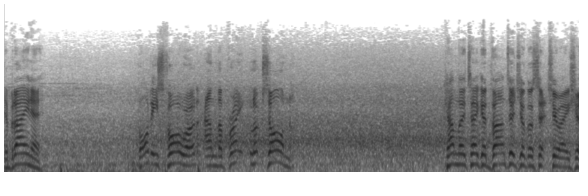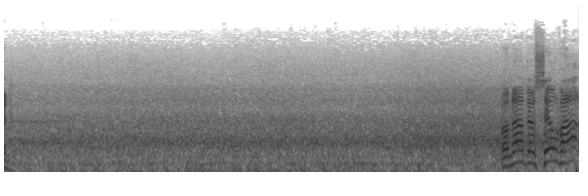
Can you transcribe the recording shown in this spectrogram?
De Bruyne. Bodies forward, and the break looks on. Can they take advantage of the situation? Bernardo Silva.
